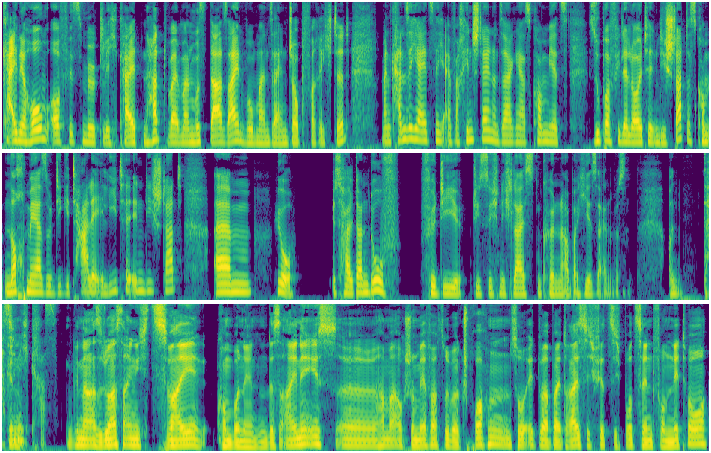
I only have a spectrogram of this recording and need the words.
keine Homeoffice-Möglichkeiten hat, weil man muss da sein, wo man seinen Job verrichtet. Man kann sich ja jetzt nicht einfach hinstellen und sagen, ja, es kommen jetzt super viele Leute in die Stadt, es kommt noch mehr so digitale Elite in die Stadt. Ähm, jo, ist halt dann doof für die, die es sich nicht leisten können, aber hier sein müssen. Und das finde ich krass. Genau, also du hast eigentlich zwei Komponenten. Das eine ist, äh, haben wir auch schon mehrfach drüber gesprochen, so etwa bei 30, 40 Prozent vom Netto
